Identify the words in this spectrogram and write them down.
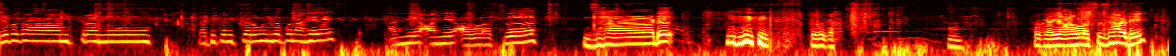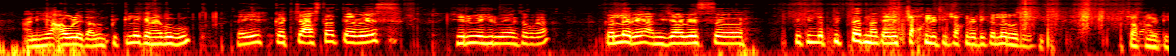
हे बघा मित्रांनो. या ठिकाणी करवंद पण आहे. आणि हे आहे आवळाचं झाड. हे बघा. बघा हे आवळाचं झाड आहे आणि हे आवळे आहेत. अजून पिकले की नाही बघू. हे कच्चे असतात त्यावेळेस. हिरवे हिरवे यांचा बघा. कलर आहे आणि ज्यावेळेस पिकले पिकतात ना त्यावेळेस चॉकलेटी चॉकलेटी कलर होतो. चॉकलेटी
